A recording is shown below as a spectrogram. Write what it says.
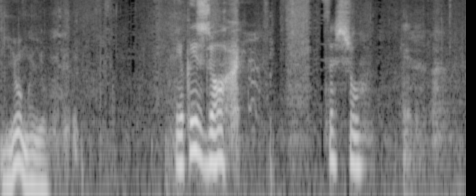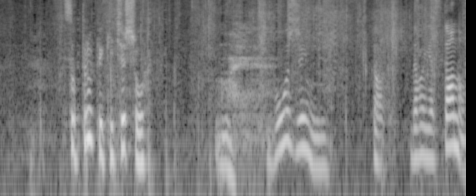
Йо-моє. Який жах. Це що? Субтропіки чи що? Боже мій. Так, давай я стану.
